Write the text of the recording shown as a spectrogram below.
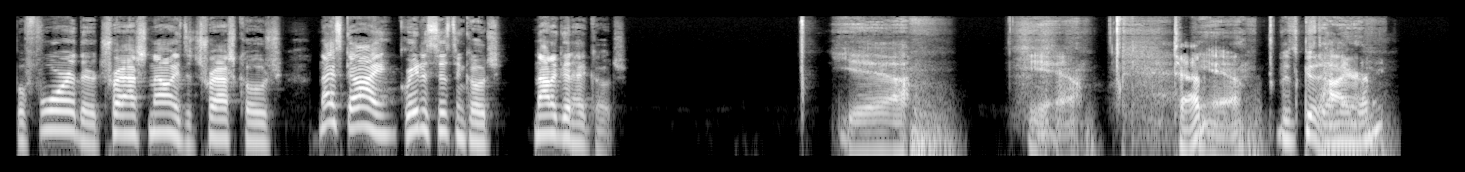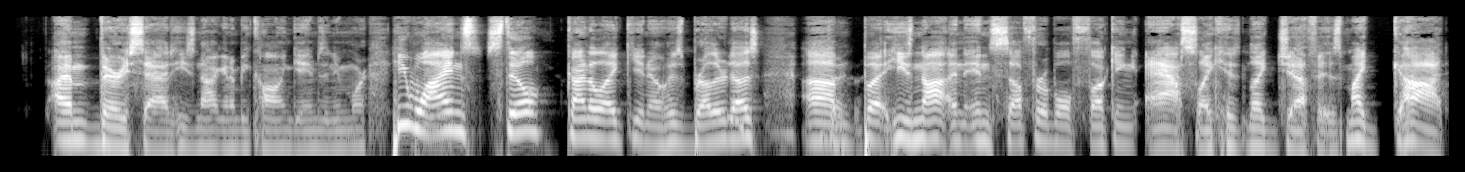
before. They're trash now. He's a trash coach. Nice guy, great assistant coach, not a good head coach. Yeah. Yeah. Tad, Yeah. It's good Stan hire. I'm very sad he's not going to be calling games anymore. He whines still, kind of like you know his brother does, um, but he's not an insufferable fucking ass like his like Jeff is. My God,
